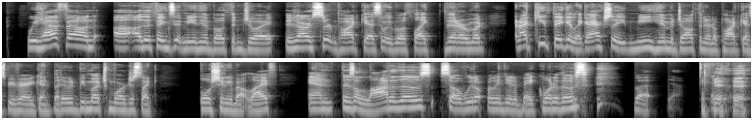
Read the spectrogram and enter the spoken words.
we have found uh, other things that me and him both enjoy. There are certain podcasts that we both like that are much, and I keep thinking like actually me, him, and Jonathan in a podcast would be very good, but it would be much more just like bullshitting about life. And there's a lot of those, so we don't really need to make one of those. But yeah. Anyway.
